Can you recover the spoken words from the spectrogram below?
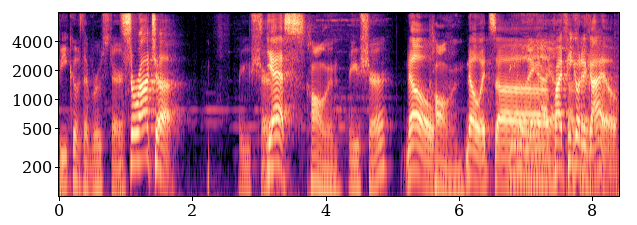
beak of the rooster. Sriracha. Are you sure? Yes. Colin. Are you sure? No. Colin. No, it's uh Gallo, probably Pico de America. Gallo.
